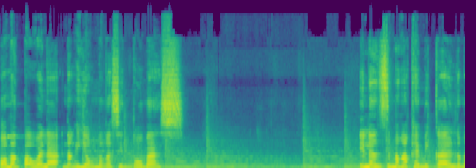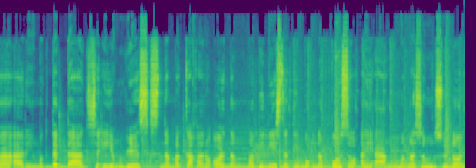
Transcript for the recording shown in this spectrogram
o magpawala ng iyong mga sintomas. Ilan sa mga chemical na maaaring magdagdag sa iyong risks na magkakaroon ng mabilis na tibok na puso ay ang mga sumusunod.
